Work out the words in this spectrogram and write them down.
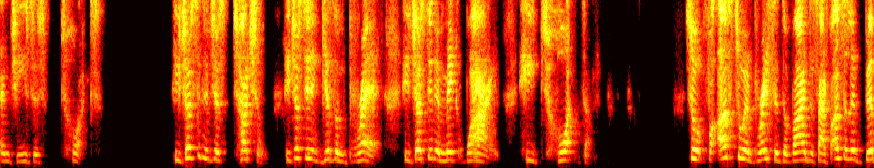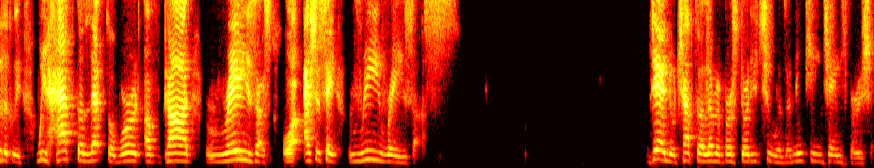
and Jesus taught. He just didn't just touch them. He just didn't give them bread. He just didn't make wine. he taught them. So for us to embrace the divine design, for us to live biblically, we have to let the word of God raise us, or I should say, re-raise us. Daniel chapter 11, verse 32 in the New King James Version.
